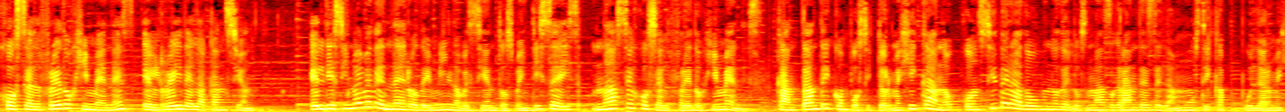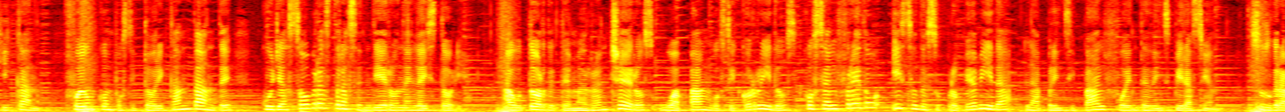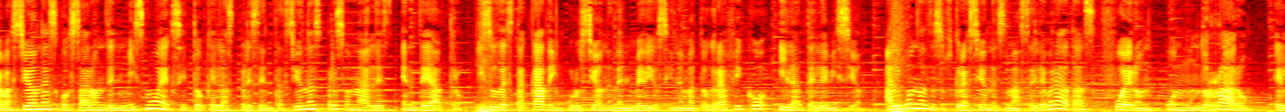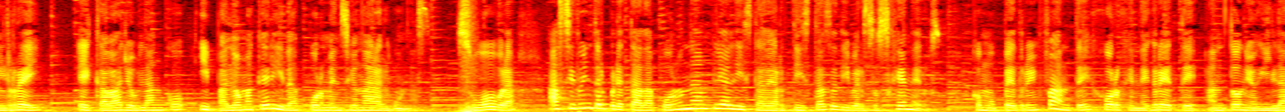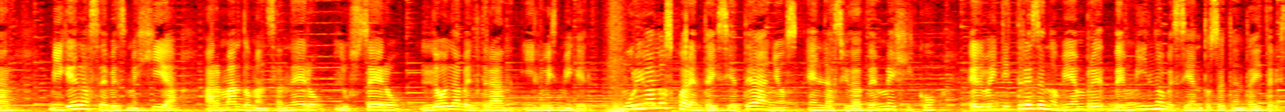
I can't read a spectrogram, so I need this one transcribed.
José Alfredo Jiménez, el rey de la canción. El 19 de enero de 1926 nace José Alfredo Jiménez, cantante y compositor mexicano considerado uno de los más grandes de la música popular mexicana. Fue un compositor y cantante cuyas obras trascendieron en la historia. Autor de temas rancheros, guapangos y corridos, José Alfredo hizo de su propia vida la principal fuente de inspiración. Sus grabaciones gozaron del mismo éxito que las presentaciones personales en teatro y su destacada incursión en el medio cinematográfico y la televisión. Algunas de sus creaciones más celebradas fueron Un Mundo Raro, El Rey, El Caballo Blanco y Paloma Querida, por mencionar algunas. Su obra ha sido interpretada por una amplia lista de artistas de diversos géneros, como Pedro Infante, Jorge Negrete, Antonio Aguilar, Miguel Aceves Mejía, Armando Manzanero, Lucero, Lola Beltrán y Luis Miguel. Murió a los 47 años en la Ciudad de México el 23 de noviembre de 1973.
